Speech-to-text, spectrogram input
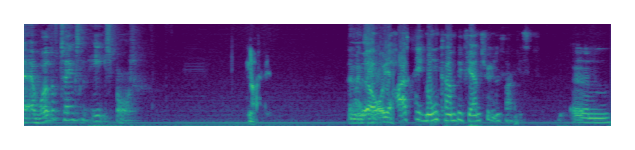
er World of Tanks en e-sport? Nej. Det, man Jo, kan, jeg har set nogle kampe i fjernsynet, faktisk. Øhm,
